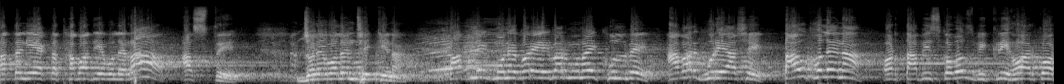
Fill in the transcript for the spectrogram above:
হাতে নিয়ে একটা থাবা দিয়ে বলে, রা, আসতে। জোরে বলেন ঠিক কিনা? পাবলিক মনে করে এবার মনে হয় খুলবে, আবার ঘুরে আসে, তাও খোলে না। আর তাবিজ কবজ বিক্রি হওয়ার পর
